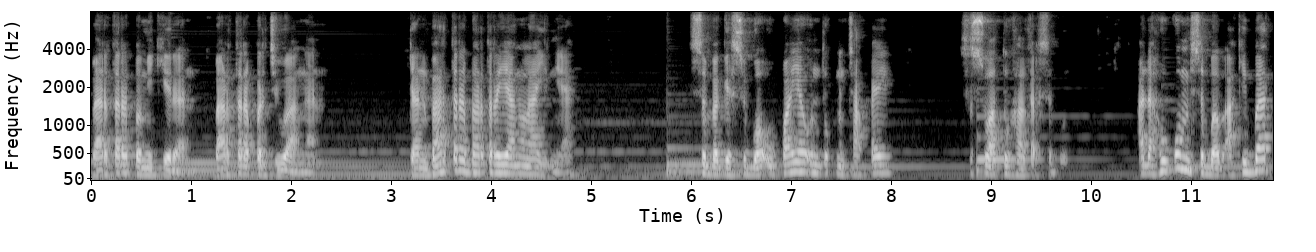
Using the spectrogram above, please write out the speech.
barter pemikiran, barter perjuangan, dan barter-barter yang lainnya sebagai sebuah upaya untuk mencapai sesuatu hal tersebut. Ada hukum sebab akibat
